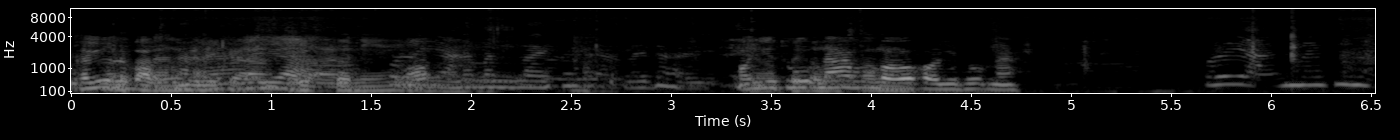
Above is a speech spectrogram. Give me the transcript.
เขายื่นหรือเปล่าตัวนี้อ๋อของ YouTube นะผมบอกว่าของ YouTube นะคนละอย่างใช่ไหมพี่หนิง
